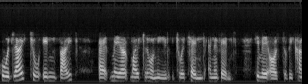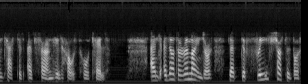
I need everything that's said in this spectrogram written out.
who would like to invite uh, Mayor Michael O'Neill to attend an event. He may also be contacted at Fernhill House Hotel. And another reminder that the free shuttle bus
